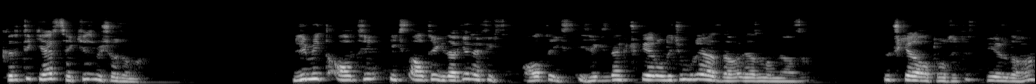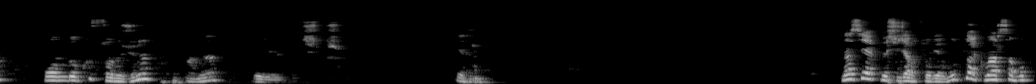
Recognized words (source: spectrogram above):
Kritik yer 8'miş o zaman. Limit 6 x 6'ya giderken fx 6x 8'den küçük değer olduğu için buraya yaz, yazmam lazım. 3 kere 6 18 bir daha 19 sonucunu bana veriyor arkadaşlar. Yeter. Nasıl yaklaşacağım soruya? Mutlak varsa bu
